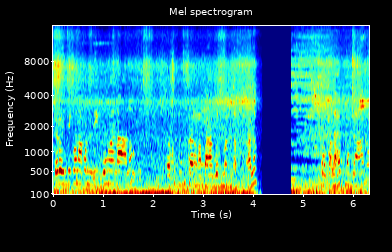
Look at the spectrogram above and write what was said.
Pero hindi ko na hindi ko nga na ano, Kasi kung saan nakapagod mag ano. So pa lahat mag ano.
